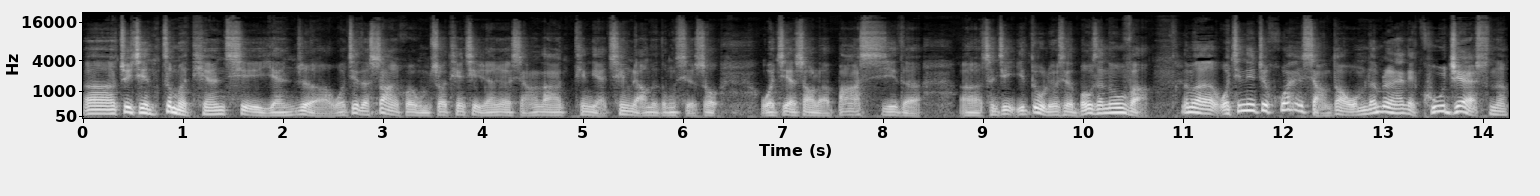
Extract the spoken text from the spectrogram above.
呃，最近这么天气炎热，我记得上一回我们说天气炎热，想让大家听点清凉的东西的时候，我介绍了巴西的。呃，曾经一度流行的 Bossa Nova，那么我今天就忽然想到，我们能不能来点 Cool Jazz 呢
